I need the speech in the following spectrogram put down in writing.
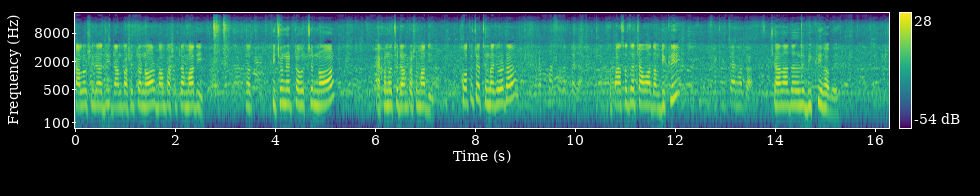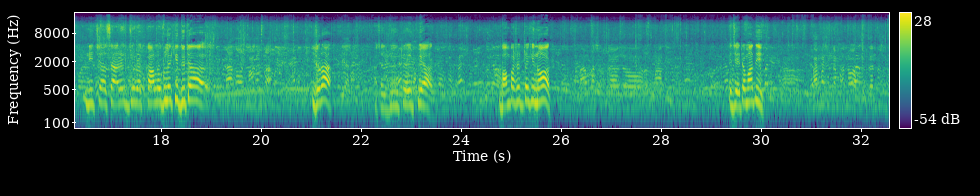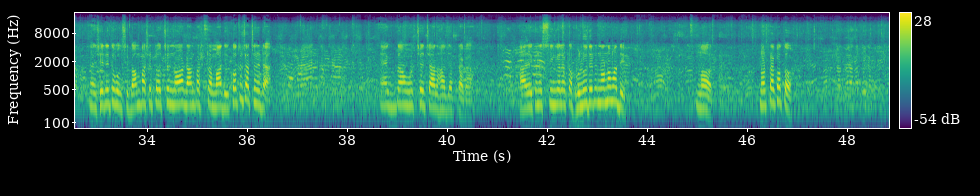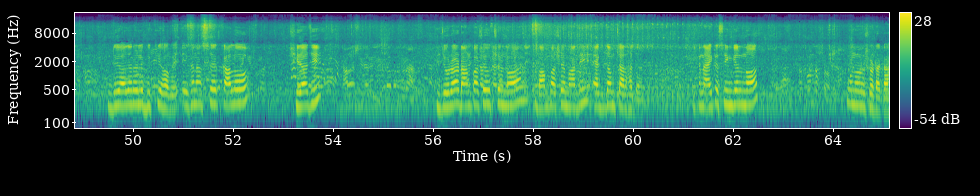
কালো সিরাজি ডান পাশেরটা নর বাম পাশেরটা মাদি। পিছনেরটা হচ্ছে নর এখন হচ্ছে ডান পাশে মাদি। কত চাচ্ছেন ভাই জোড়াটা? পাঁচ হাজার চাওয়া দাম। বিক্রি? চার হাজার। হলে বিক্রি হবে। নিচে আছে আরেক জোড়া কালোগুলো কি দুইটা? জোড়া? আচ্ছা দুইটাই পেয়ার বাম পাশেরটা কি নর? এই যে এটা মাদি? হ্যাঁ সেটাই তো বলছি। বাম পাশেরটা হচ্ছে নর ডান পাশেরটা মাদি। কত চাচ্ছেন এটা? একদম হচ্ছে চার হাজার টাকা। আর এখানে সিঙ্গেল একটা হলুদ, এটা নর না মাদি? নর। নরটা কত? দুই হাজার হলে বিক্রি হবে। এখানে আছে কালো সিরাজি। জোড়া, ডান পাশে হচ্ছে নর, বাম পাশে মাদি, একদম চার হাজার। এখানে আইটা সিঙ্গেল নর। পনেরোশো টাকা।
